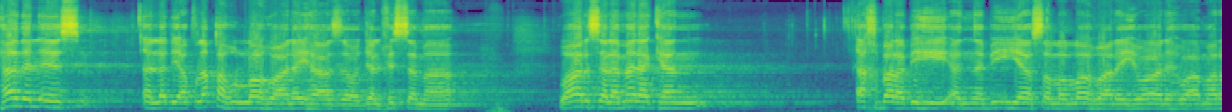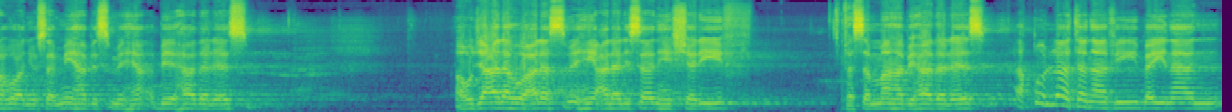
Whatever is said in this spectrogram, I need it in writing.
هذا الاسم الذي أطلقه الله عليها عز وجل في السماء وأرسل ملكا أخبر به النبي صلى الله عليه وآله وأمره أن يسميها باسمه بهذا الاسم أو جعله على اسمه على لسانه الشريف فسماها بهذا الاسم. أقول لا تنافي بين أن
